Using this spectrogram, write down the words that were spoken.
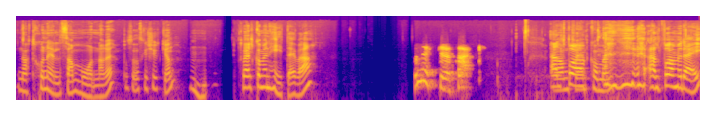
nationell samordnare på Svenska kyrkan. Mm. Välkommen hit Eva! Så mycket, tack. Allt bra? Allt bra med dig?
